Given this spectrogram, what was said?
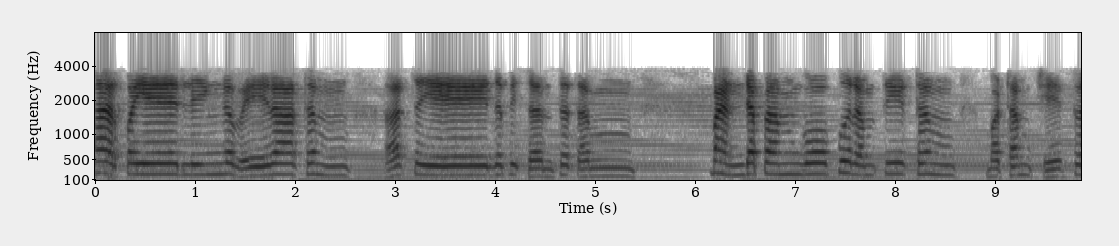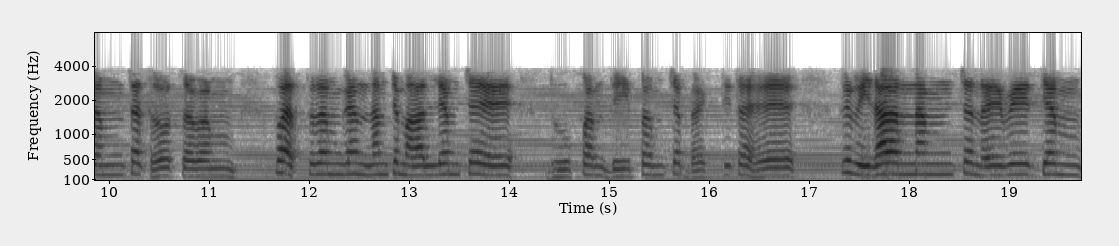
अर्पयेत् लिङ्गवैरार्थम् अर्चयेदपि सन्ततम्। मण्डपम् गोपुरं तीर्थम् मठं क्षेत्रं तथोत्सवम्। वस्त्रं गन्धं च माल्यं च धूपं दीपं च भक्तितः। त्रिविधान्नं च नैवेद्यम्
